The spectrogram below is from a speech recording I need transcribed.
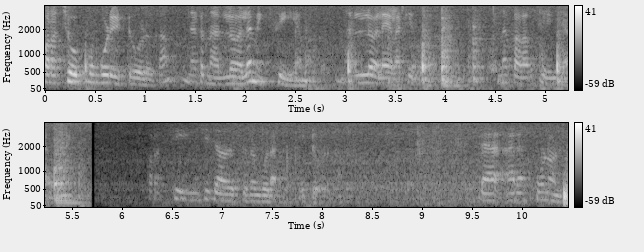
കുറച്ച് ഉപ്പും കൂടി ഇട്ട് കൊടുക്കാം. എന്നിട്ട് നല്ലപോലെ മിക്സ് ചെയ്യാം. നല്ലപോലെ ഇളക്കി കൊടുക്കാം. എന്നാൽ കളർ ചേഞ്ച് ആകും കുറച്ച് ഇഞ്ചി ചതച്ചതും കൂടെ ഇട്ട് കൊടുക്കാം. അര സ്പൂണുണ്ട്.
